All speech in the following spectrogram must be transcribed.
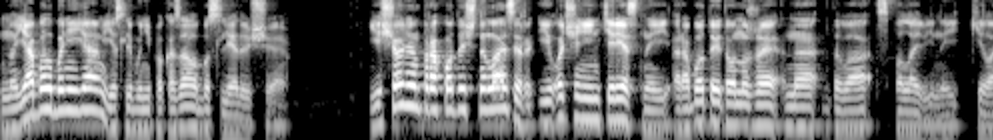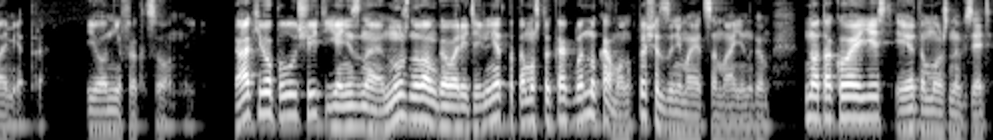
Но я был бы не я, если бы не показал бы следующее. Еще один проходочный лазер, и очень интересный. Работает он уже на 2,5 километра. И он не фракционный. Как его получить, я не знаю, нужно вам говорить или нет, потому что как бы, ну come on, кто сейчас занимается майнингом? Но такое есть, и это можно взять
